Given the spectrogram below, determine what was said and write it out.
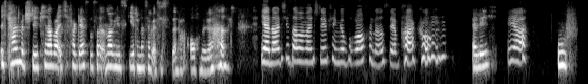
Ich kann mit Stäbchen, aber ich vergesse es dann immer, wie es geht und deshalb esse ich es einfach auch mit der Hand. Ja, neulich ist aber mein Stäbchen gebrochen aus der Packung. Ehrlich? Ja, Uff.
